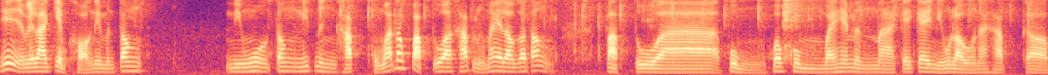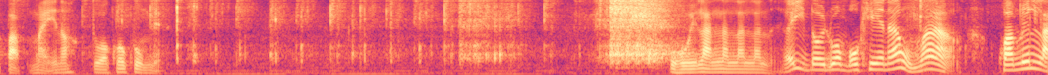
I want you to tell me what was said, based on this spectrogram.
นี่เวลาเก็บของเนี่ยมันต้องนิ้วต้องนิดนึงครับ ผมว่าต้องปรับตัวครับ หรือไม่เราก็ต้องปรับตัวปุ่มควบคุมไว้ให้มันมาใกล้ ๆ นิ้วเรานะครับ ก็ปรับใหม่เนาะตัวควบคุมเนี่ย โอ้ยลันลันลันลันเฮ้ย โดยรวมโอเคนะผมว่าความลื่นไหล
